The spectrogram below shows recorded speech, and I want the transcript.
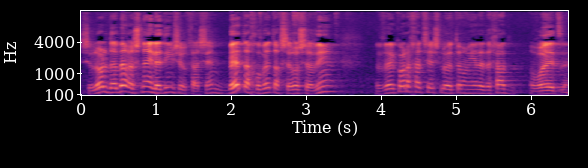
שלא לדבר על שני הילדים שלך, שהם בטח ובטח שלא שווים, וכל אחד שיש לו יותר מילד אחד רואה את זה.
